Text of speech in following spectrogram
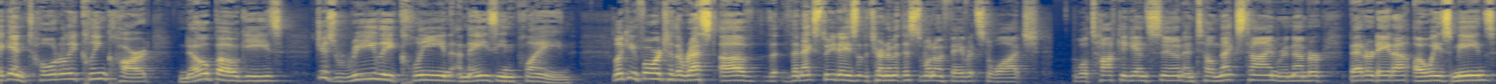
Again, totally clean card, no bogeys, just really clean, amazing playing. Looking forward to the rest of the, the next three days of the tournament. This is one of my favorites to watch. We'll talk again soon. Until next time, remember better data always means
